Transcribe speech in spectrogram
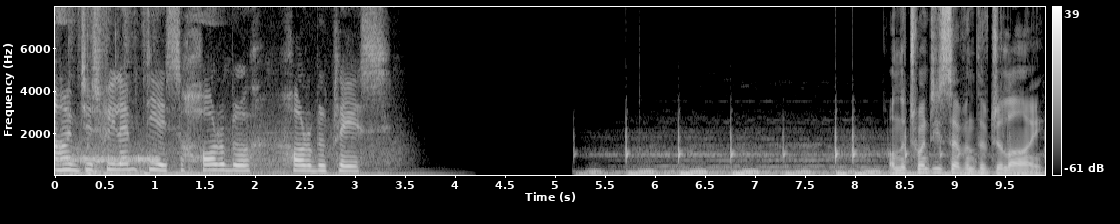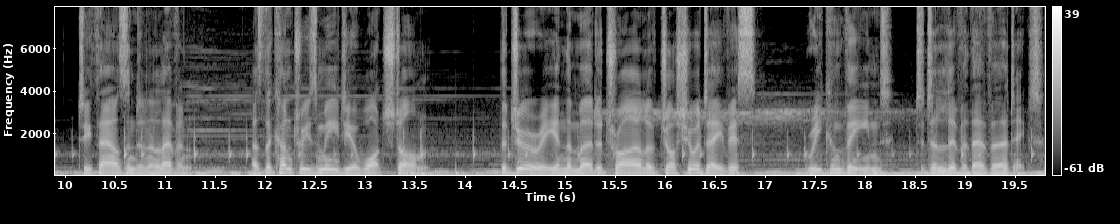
I just feel empty. It's a horrible, horrible place. On the 27th of July 2011, as the country's media watched on, the jury in the murder trial of Joshua Davies reconvened to deliver their verdict.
